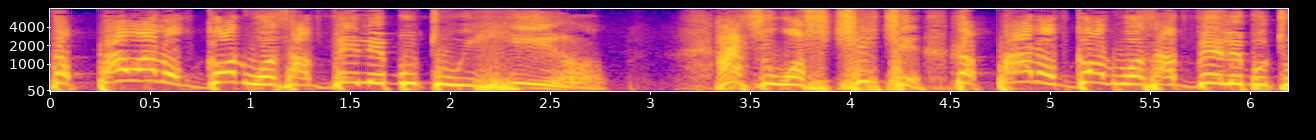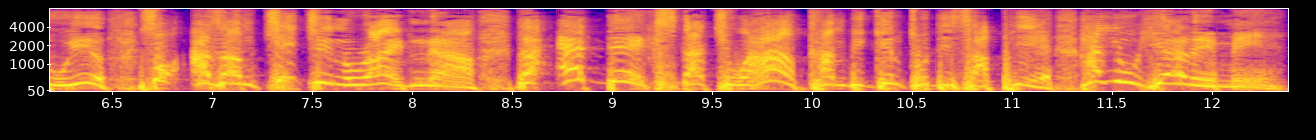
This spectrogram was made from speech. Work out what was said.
the power of God was available to heal. As he was teaching, the power of God was available to heal. So as I'm teaching right now, the headaches that you have can begin to disappear. Are you hearing me?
